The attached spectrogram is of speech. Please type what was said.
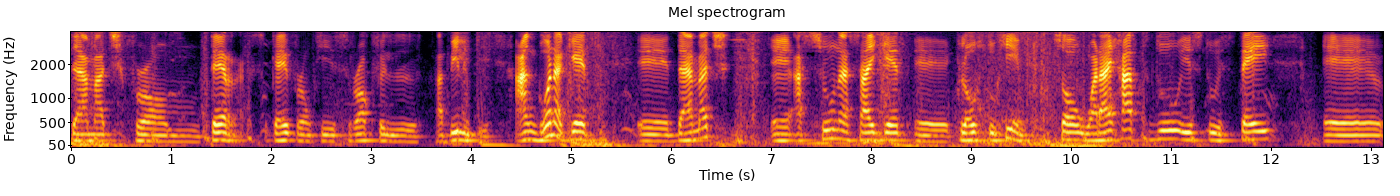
damage from Terrax, okay, from his rockfield ability. I'm gonna get uh, damage uh, as soon as I get uh, close to him. So what I have to do is to stay uh,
